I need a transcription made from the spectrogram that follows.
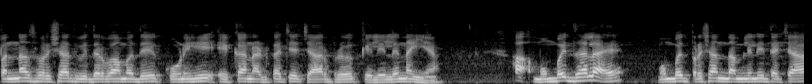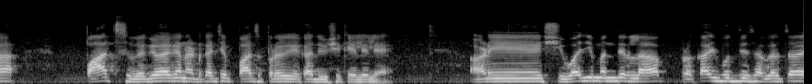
पन्नास वर्षात विदर्भामध्ये कोणीही एका नाटकाचे चार प्रयोग केलेले नाही आहे हां मुंबईत झालं आहे. मुंबईत प्रशांत दामलेने त्याच्या पाच वेगवेगळ्या नाटकाचे पाच प्रयोग एका दिवशी केलेले आहे. आणि शिवाजी मंदिरला प्रकाश बुद्धिसागरचं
